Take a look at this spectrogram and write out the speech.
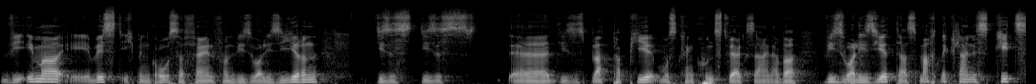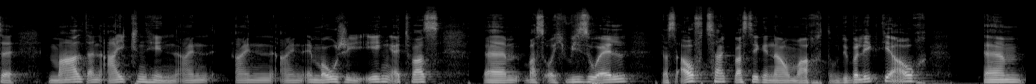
wie immer, ihr wisst, ich bin großer Fan von Visualisieren. Dieses, dieses, äh, dieses Blatt Papier muss kein Kunstwerk sein, aber visualisiert das, macht eine kleine Skizze, malt ein Icon hin, ein, ein, ein Emoji, irgendetwas, ähm, was euch visuell das aufzeigt, was ihr genau macht. Und überlegt ihr auch, ähm,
